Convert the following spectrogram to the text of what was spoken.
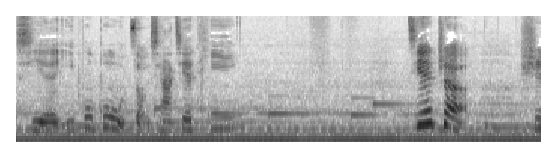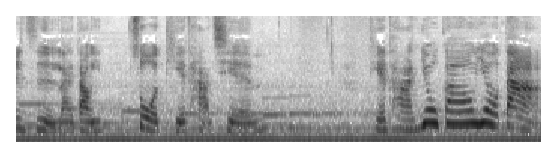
携一步步走下阶梯。接着，狮子来到一座铁塔前，铁塔又高又大。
